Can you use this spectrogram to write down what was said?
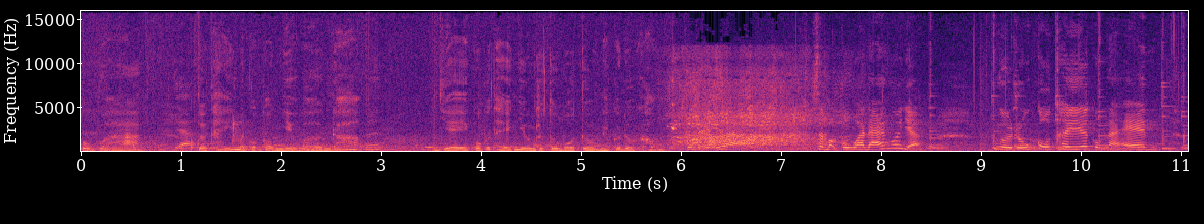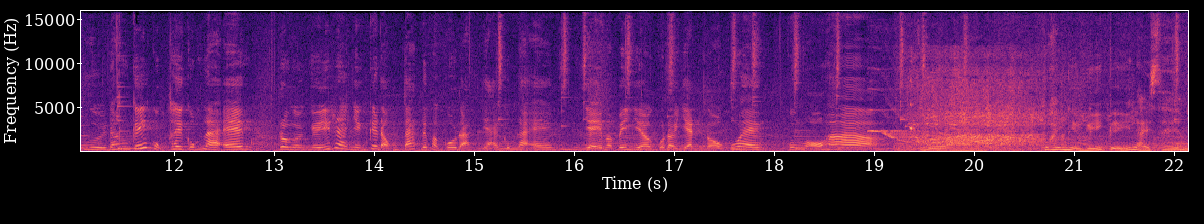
Cô Hoa Dạ. Tôi thấy mình có công nhiều hơn đó. Vậy cô có thể nhường cho tôi bộ tượng này có được không? Cô hiểu là Sao mà cô quá đáng quá vậy? Người rủ cô thi á cũng là em. Người đăng ký cuộc thi cũng là em. Rồi người nghĩ ra những cái động tác để mà cô đoạt giải cũng là em. Vậy mà bây giờ cô đòi giành độ của em. Cô ngộ ha. Cô à. Cô hãy nghĩ, nghĩ kỹ lại xem.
